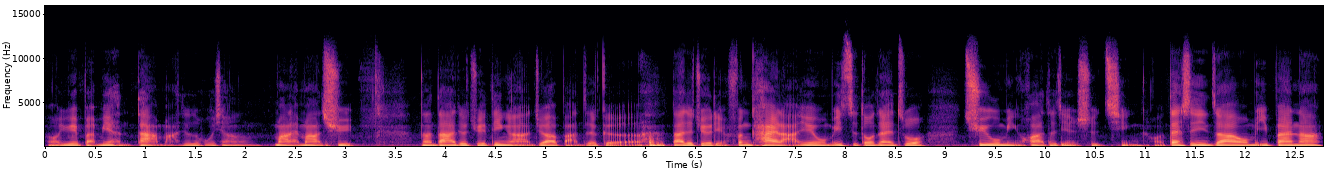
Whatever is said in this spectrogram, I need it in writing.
哦，因为版面很大嘛，就是互相骂来骂去，那大家就决定啊就要把这个大家就觉得有点愤慨啦，因为我们一直都在做。去污名化这件事情哦，但是你知道，我们一般呢、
